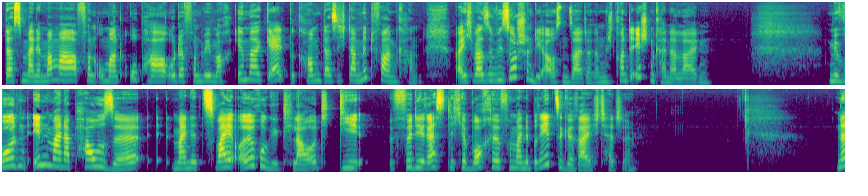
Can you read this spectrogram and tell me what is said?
dass meine Mama von Oma und Opa oder von wem auch immer Geld bekommt, dass ich da mitfahren kann. Weil ich war sowieso schon die Außenseiterin. Mich konnte eh schon keiner leiden. Mir wurden in meiner Pause meine zwei Euro geklaut, die für die restliche Woche für meine Breze gereicht hätte. Ne?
